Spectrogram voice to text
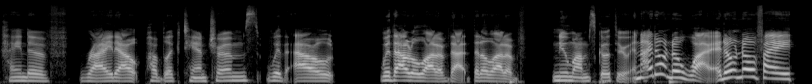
kind of ride out public tantrums without without a lot of that that a lot of new moms go through. And I don't know why. I don't know if I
